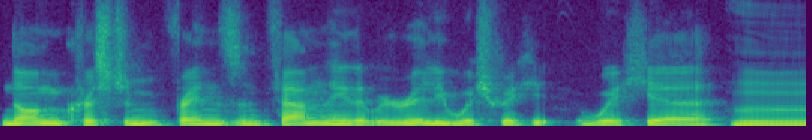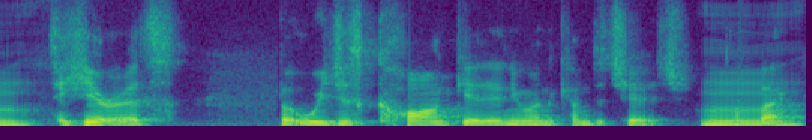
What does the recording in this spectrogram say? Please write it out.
non-christian friends and family that we really wish were, he- were here Mm. to hear it, but we just can't get anyone to come to church. Mm. Like,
